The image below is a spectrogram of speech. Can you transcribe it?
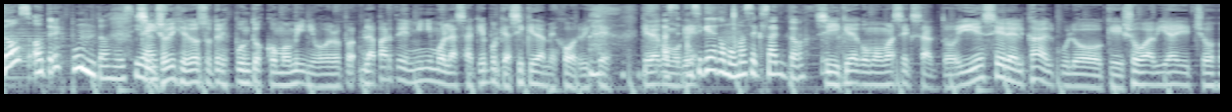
Dos o tres puntos, decía. Sí, yo dije dos o tres puntos como mínimo, pero la parte del mínimo la saqué porque así queda mejor, ¿viste? Queda como así, que. Así queda como más exacto. Sí, queda como más exacto. Y ese era el cálculo que yo había hecho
